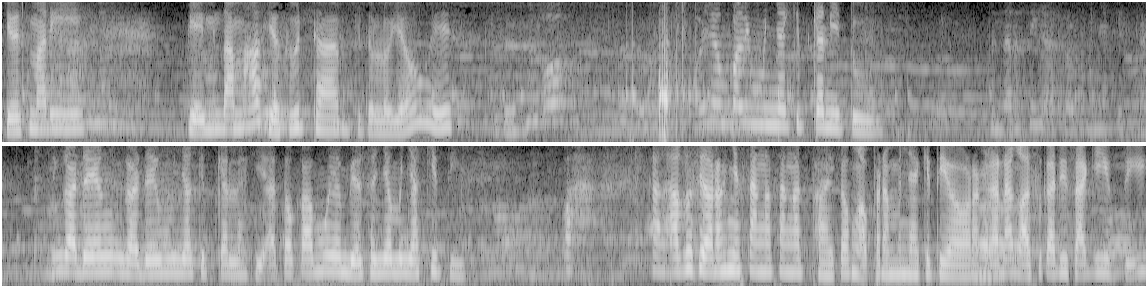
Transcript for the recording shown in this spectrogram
ya wis mari dia minta maaf ya sudah gitu loh ya wis gitu. Oh yang paling menyakitkan itu? Bener sih nggak seberapa menyakitkan nggak ada yang nggak ada yang menyakitkan lagi? Atau kamu yang biasanya menyakiti? Wah kalau aku sih orangnya sangat-sangat baik aku nggak pernah menyakiti orang karena nggak suka disakiti.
